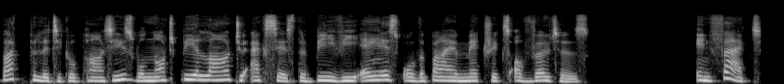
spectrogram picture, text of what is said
but political parties will not be allowed to access the BVAS or the biometrics of voters. In fact,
